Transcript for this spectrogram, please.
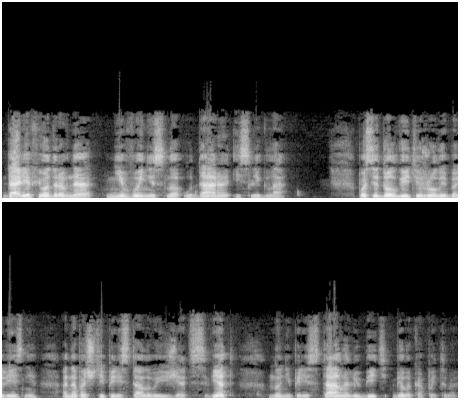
Дарья Федоровна не вынесла удара и слегла. После долгой и тяжелой болезни она почти перестала выезжать в свет, но не перестала любить Белокопытова.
